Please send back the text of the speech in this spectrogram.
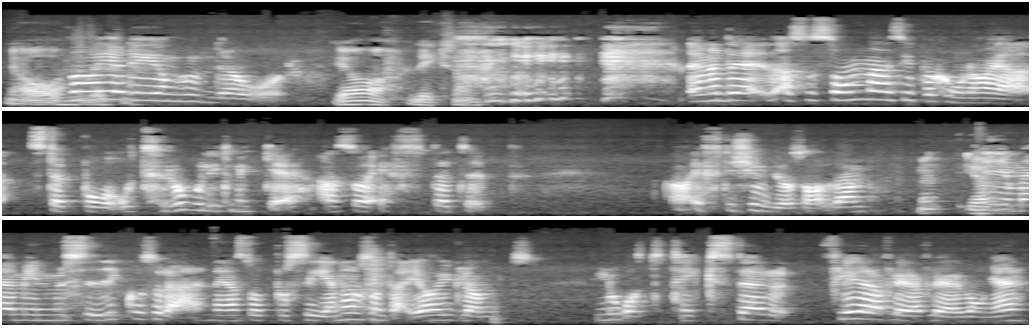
Ja, Vad det- gör det om hundra år? ja liksom. Nej men det, alltså sådana situationer har jag stött på otroligt mycket. Alltså efter typ, ja, efter 20-årsåldern. Men ja, I och med min musik och sådär, när jag stått på scenen och sånt där. Jag har ju glömt låttexter flera, flera, flera gånger.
